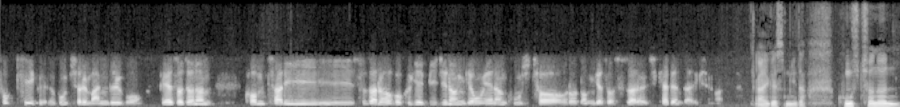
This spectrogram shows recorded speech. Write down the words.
속히 그 공수처를 만들고 그래서 저는 검찰이 수사를 하고 그게 미진한 경우에는 공수처로 넘겨서 수사를 시켜야 된다 이렇게 생각합니다. 알겠습니다. 공수처는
